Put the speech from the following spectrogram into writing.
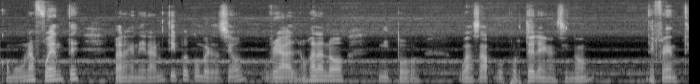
como una fuente para generar un tipo de conversación real. Ojalá no ni por WhatsApp o por Telegram, sino de frente.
